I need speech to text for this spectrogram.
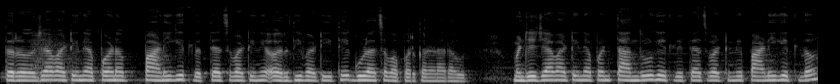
तर ज्या वाटीने आपण पाणी घेतलं त्याच वाटीने अर्धी वाटी इथे गुळाचा वापर करणार आहोत. म्हणजे ज्या वाटीने आपण तांदूळ घेतले त्याच वाटीने पाणी घेतलं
